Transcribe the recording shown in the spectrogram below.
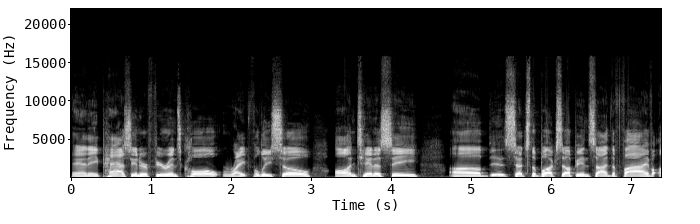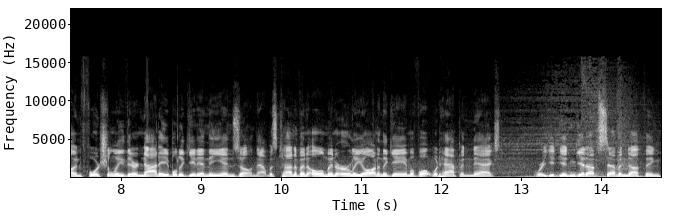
and a pass interference call, rightfully so, on Tennessee. Uh, sets the Bucs up inside the five. Unfortunately, they're not able to get in the end zone. That was kind of an omen early on in the game of what would happen next, where you didn't get up seven nothing.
